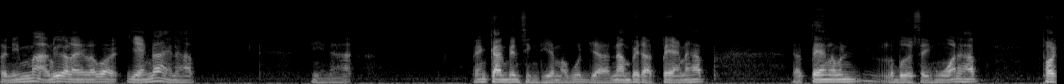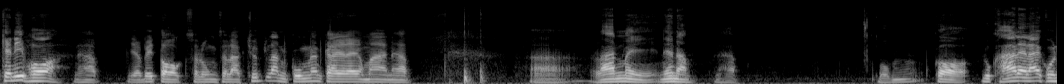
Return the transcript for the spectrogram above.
สนิมมากหรืออะไรเราก็แยงได้นะครับ นี่นะฮะแบงก์กันเป็นสิ่งเทียมอาวุธอย่านำไปดัดแปลงนะครับ ดัดแปลงแล้วมันระเบิดใส่หัวนะครับ ถอดแค่นี้พอนะครับ อย่าไปตอกสลงสลักชุดลั่นกุงลั่นไกลอะไรออกมานะครับร้านไม่แนะนำนะครับ ผมก็ลูกค้าหลายๆ คน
